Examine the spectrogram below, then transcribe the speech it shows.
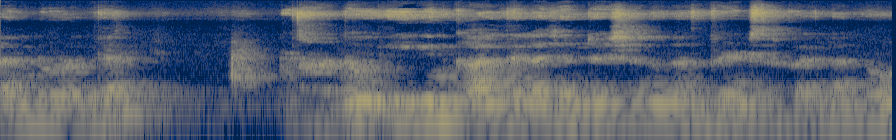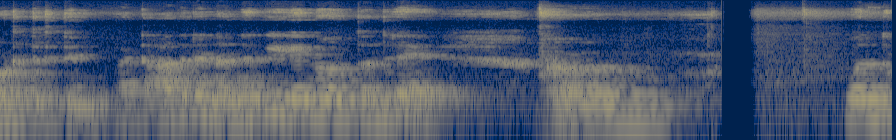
ಅದು ನೋಡಿದ್ರೆ. ನಾನು ಈಗಿನ ಕಾಲದೆಲ್ಲ ಜನ್ರೇಷನು ನನ್ನ ಫ್ರೆಂಡ್ಸ್ ಸರ್ಕಲ್ ಎಲ್ಲ ನೋಡ್ತಿರ್ತೀನಿ. ಬಟ್ ಆದರೆ ನನಗೆ ಏನು ಅಂತಂದರೆ ಒಂದು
